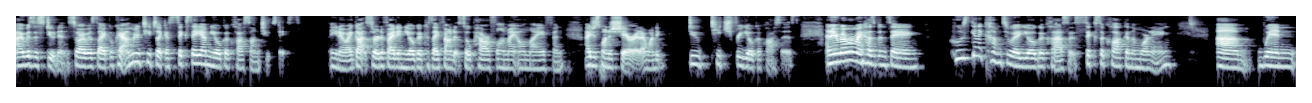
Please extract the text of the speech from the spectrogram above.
I was a student. So I was like, okay, I'm going to teach like a 6 a.m. yoga class on Tuesdays. You know, I got certified in yoga because I found it so powerful in my own life and I just want to share it. I want to do teach free yoga classes. And I remember my husband saying, Who's going to come to a yoga class at six o'clock in the morning um, when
